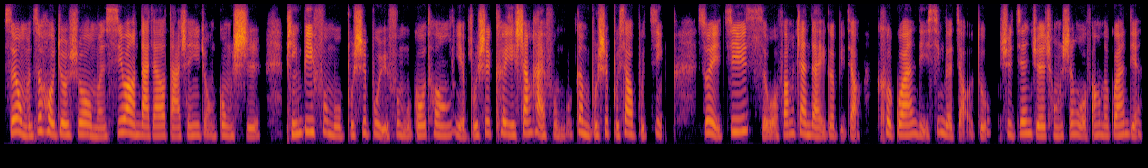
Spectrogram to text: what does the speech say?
所以，我们最后就说，我们希望大家都达成一种共识：屏蔽父母不是不与父母沟通，也不是刻意伤害父母，更不是不孝不敬。所以，基于此，我方站在一个比较客观理性的角度，去坚决重申我方的观点：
